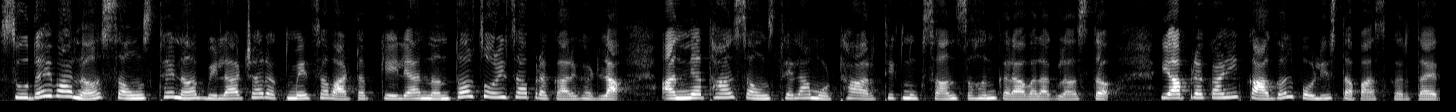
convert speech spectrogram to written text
सुदैवानं संस्थेनं बिलाच्या रकमेचं वाटप केल्यानंतर चोरीचा प्रकार घडला. अन्यथा संस्थेला मोठं आर्थिक नुकसान सहन करावं लागलं असतं. या प्रकरणी कागल पोलीस तपास करतायत.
